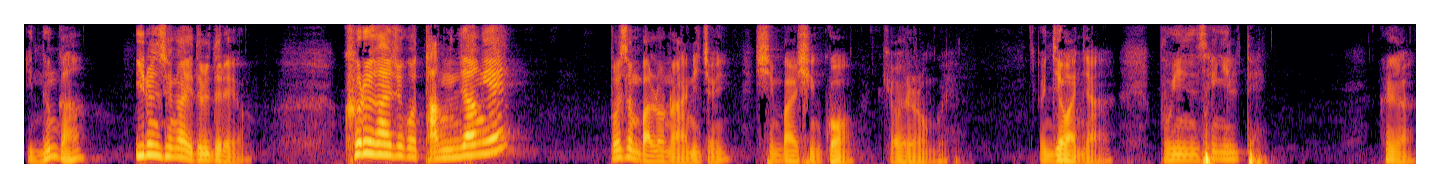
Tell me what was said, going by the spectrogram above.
있는가? 이런 생각이 들더래요. 그래가지고 당장에 벗은 발로는 아니죠. 신발 신고 교회를 온 거예요. 언제 왔냐? 부인 생일 때. 그러니까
